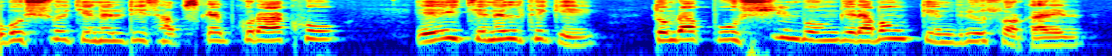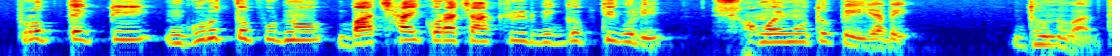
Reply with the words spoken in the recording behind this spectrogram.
অবশ্যই চ্যানেলটি সাবস্ক্রাইব করে রাখো। এই চ্যানেল থেকে তোমরা পশ্চিমবঙ্গের এবং কেন্দ্রীয় সরকারের প্রত্যেকটি গুরুত্বপূর্ণ বাছাই করা চাকরির বিজ্ঞপ্তিগুলি সময় মতো পেয়ে যাবে। ধন্যবাদ।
